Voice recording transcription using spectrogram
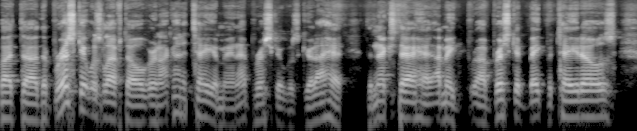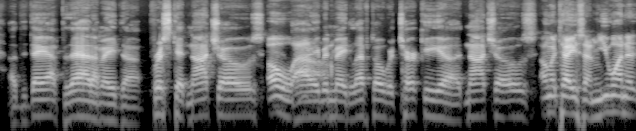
But uh, the brisket was left over, and I got to tell you, man, that brisket was good. I had the next day I had I made uh, brisket baked potatoes. Uh, the day after that, I made uh, brisket nachos. Oh wow. I even made leftover turkey uh, nachos. I'm going to tell you something. You want to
